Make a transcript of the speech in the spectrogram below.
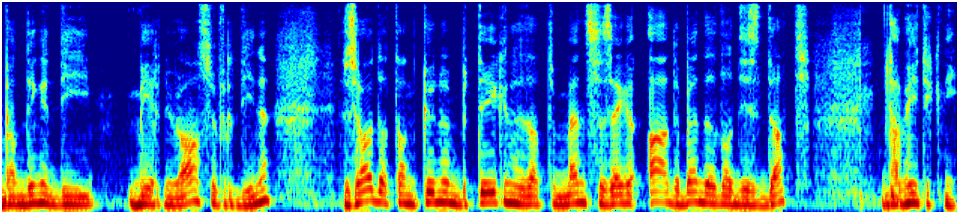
van dingen die meer nuance verdienen, zou dat dan kunnen betekenen dat de mensen zeggen: Ah, de bende, dat is dat? Dat weet ik niet.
